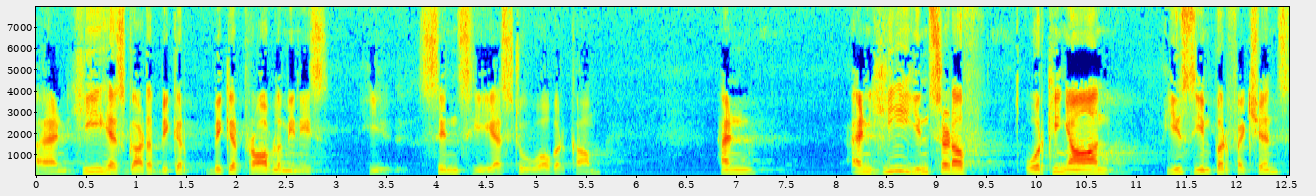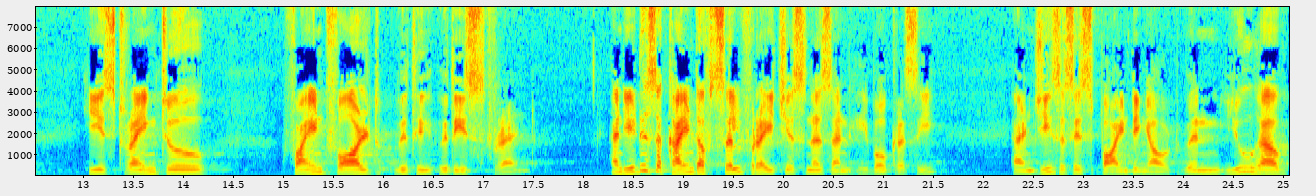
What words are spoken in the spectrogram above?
and he has got a bigger, bigger problem in his he, sins he has to overcome. And, and he, instead of working on his imperfections, he is trying to find fault with, with his friend. And it is a kind of self righteousness and hypocrisy. And Jesus is pointing out when you have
